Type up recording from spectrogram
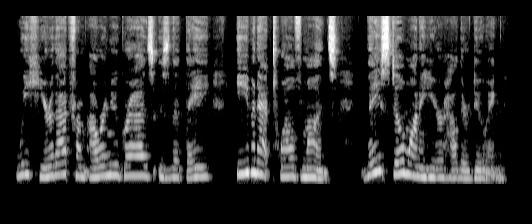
We hear that from our new grads is that they, even at 12 months, they still want to hear how they're doing.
